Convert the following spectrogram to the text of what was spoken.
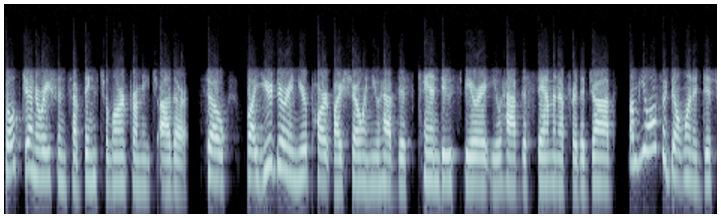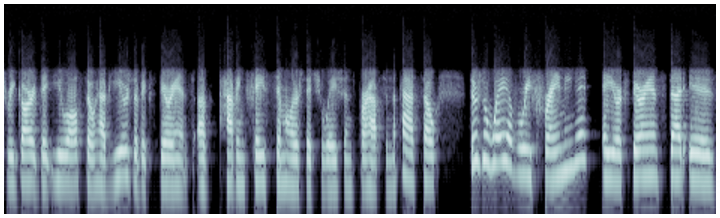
both generations have things to learn from each other so by you doing your part by showing you have this can do spirit, you have the stamina for the job, um, you also don't want to disregard that you also have years of experience of having faced similar situations perhaps in the past. So there's a way of reframing it, a, your experience that is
